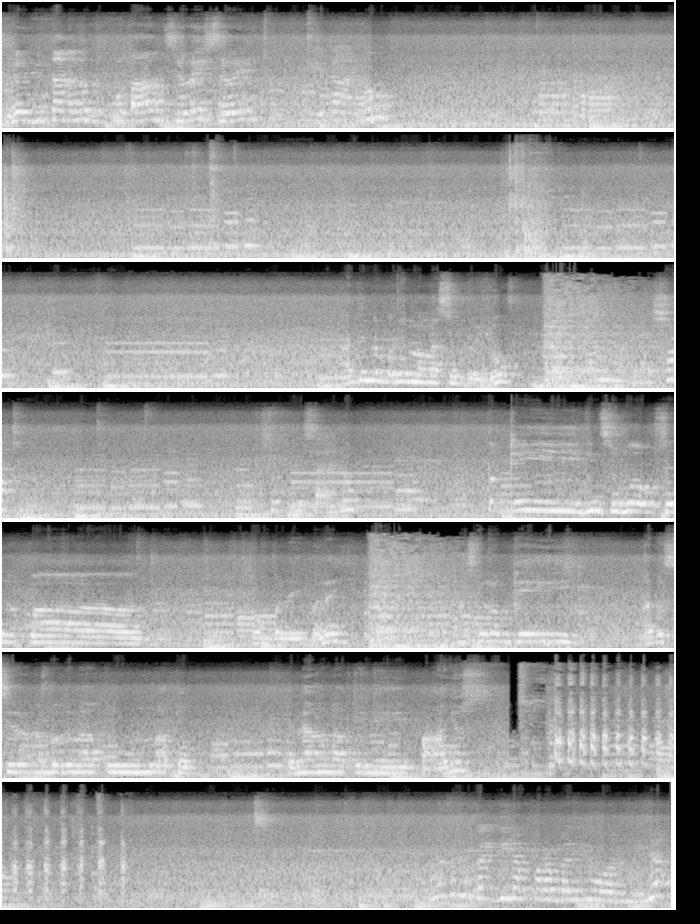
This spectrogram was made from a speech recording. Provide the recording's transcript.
Siray, bita na putahan. Siray, siray. Yun na, ano? Ano na ba yung mga sobryo? Ano na siya? Siyempre sa ano? Kay ginsugaw ko sila pag pambalay-balay. Kaso lang kay ada sira na baga natin ato. Kailangan natin ni paayos. Ano naman kayo ginaparabalyuan mo na?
